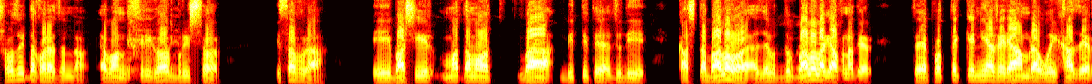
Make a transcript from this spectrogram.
সহযোগিতা করার জন্য এবং শ্রীগড় বুড়িশ্বর, ইসাপুরা, এই বাসীর মতামত বা ভিত্তিতে যদি কাজটা ভালো হয়, এদের উদ্যোগ ভালো লাগে আপনাদের প্রত্যেককে নিয়ে আসে আমরা ওই কাজের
